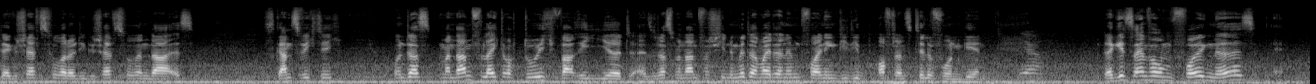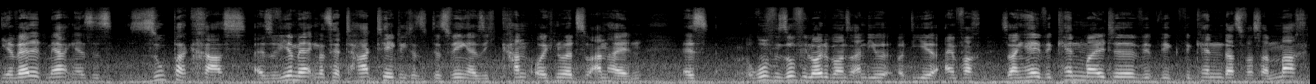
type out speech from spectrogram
der Geschäftsführer oder die Geschäftsführerin da ist. Das ist ganz wichtig. Und dass man dann vielleicht auch durchvariiert. Also, dass man dann verschiedene Mitarbeiter nimmt, vor allen Dingen die, die oft ans Telefon gehen. Ja. Da geht es einfach um Folgendes. Ihr werdet merken, es ist super krass. Also wir merken das ja tagtäglich, deswegen, also ich kann euch nur dazu anhalten. Es rufen so viele Leute bei uns an, die, die einfach sagen, hey, wir kennen Malte, wir, wir, wir kennen das, was er macht.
